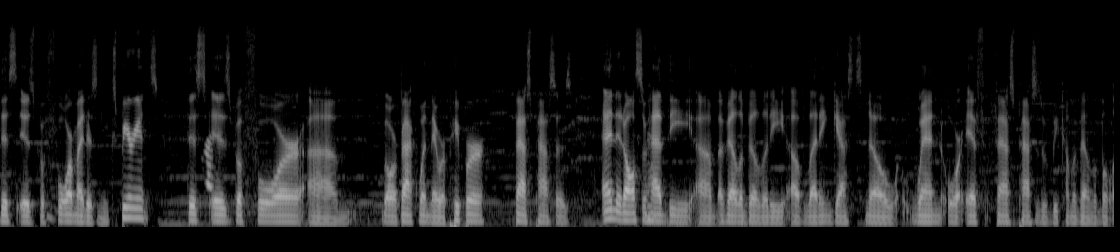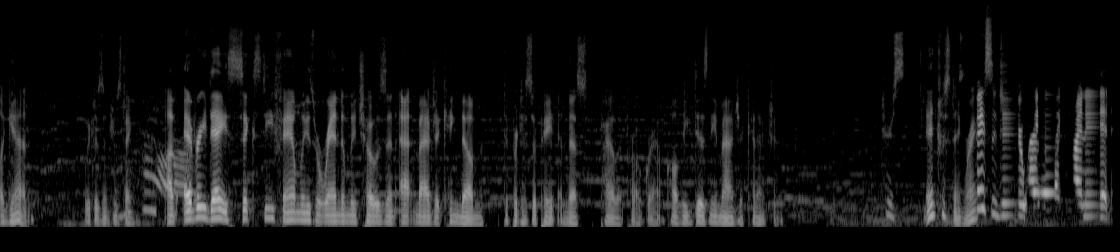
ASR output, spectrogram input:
this is before my Disney experience. This is before, um, or back when they were paper fast passes. And it also had the um, availability of letting guests know when or if fast passes would become available again, which is interesting. Um, every day, 60 families were randomly chosen at Magic Kingdom to participate in this pilot program called the Disney Magic Connection. Just Interesting, right? basically just your way of like trying to get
